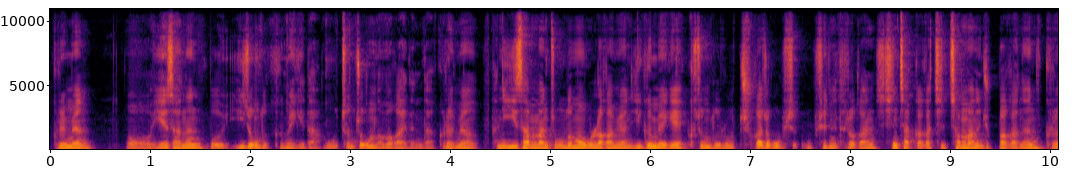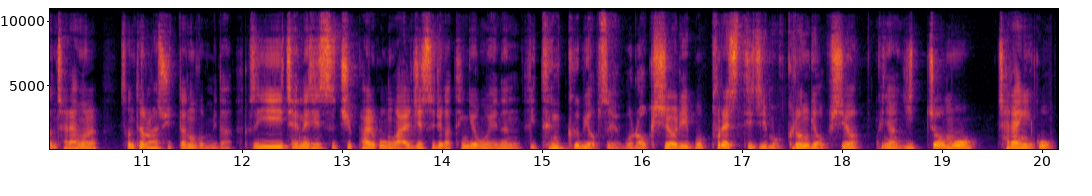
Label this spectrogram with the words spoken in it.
그러면 어, 예산은 뭐 이 정도 금액이다. 뭐 5천 조금 넘어가야 된다. 그러면 한 2, 3만 정도만 올라가면 이 금액에 그 정도로 추가적 옵션, 옵션 이 들어간 신차가가 7천만 원 육박하는 그런 차량을 선택을 할 수 있다는 겁니다. 그래서 이 제네시스 G80 RG3 같은 경우에는 이 등급이 없어요. 뭐 럭셔리, 뭐 프레스티지 뭐 그런 게 없이요. 그냥 2.5 차량이고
